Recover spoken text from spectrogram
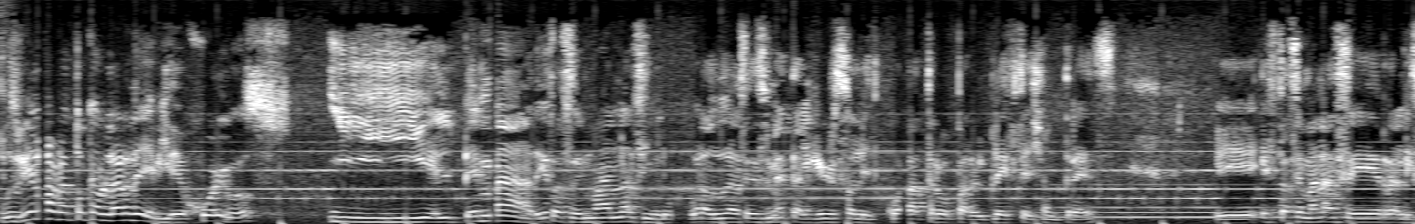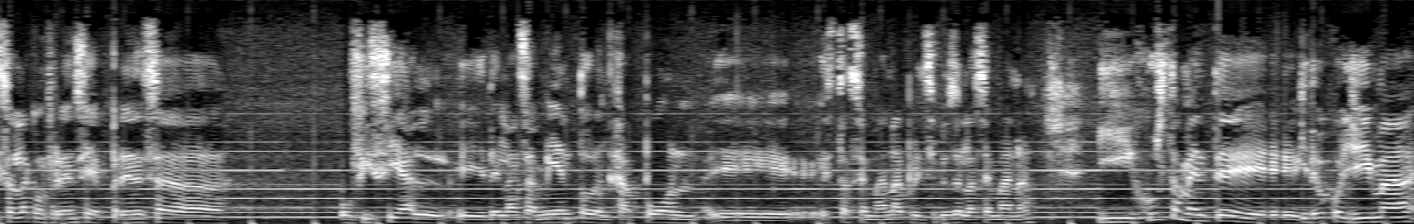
Pues bien ahora toca hablar de videojuegos y el tema de esta semana, sin lugar a dudas, es Metal Gear Solid 4 para el PlayStation 3. Eh, esta semana se realizó la conferencia de prensa oficial eh, de lanzamiento en Japón eh, esta semana, a principios de la semana. Y justamente Hideo Kojima,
